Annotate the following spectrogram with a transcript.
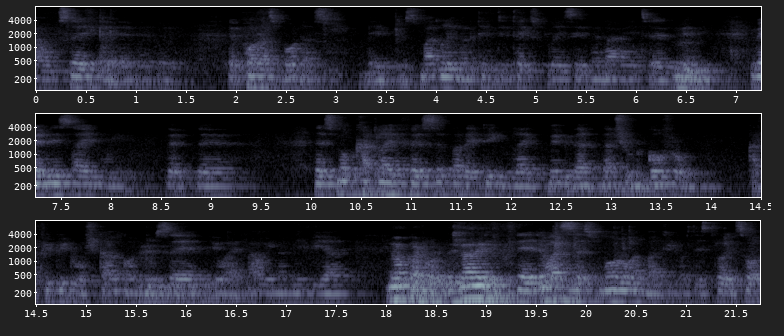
I would say, a, a, a, a porous borders. The smuggling activity takes place in the night and Mm. maybe even this side, we, the, the, there's no cut line fence separating, like maybe that, that should go from Kafiti to Chicago to say you are now in Namibia. No, but there's nothing. There, was a small one, but it was destroyed. So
